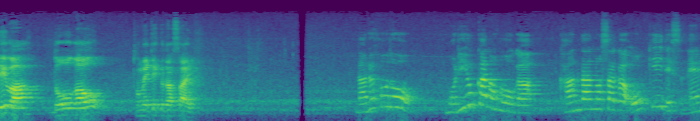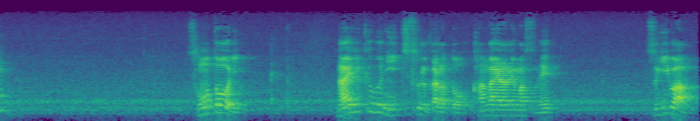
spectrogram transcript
では動画を止めてください。なるほど。盛岡の方が寒暖の差が大きいですねその通り。内陸部に位置するからと考えられますね。次は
